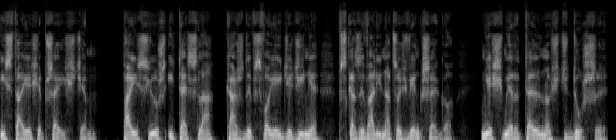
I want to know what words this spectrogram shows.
i staje się przejściem. Pajsjusz i Tesla, każdy w swojej dziedzinie, wskazywali na coś większego – nieśmiertelność duszy.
